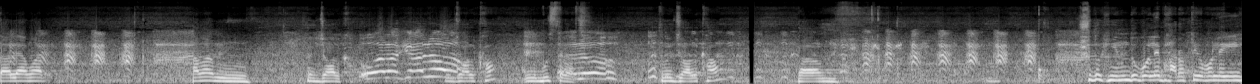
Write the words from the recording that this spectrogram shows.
তাহলে আমার আমার জল খাও। জল খাও? আমি বুঝতে পারছি। তুমি জল খাও? শুধু হিন্দু বলে ভারতীয় বলেই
